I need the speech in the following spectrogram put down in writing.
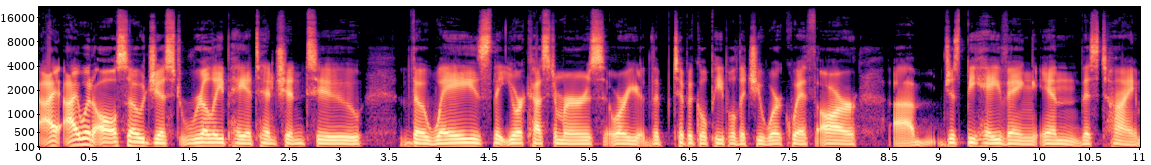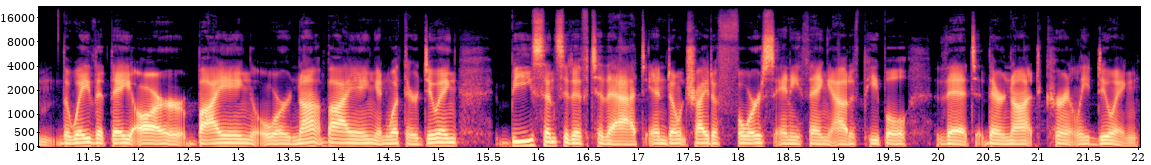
I, I would also just really pay attention to the ways that your customers or your, the typical people that you work with are um, just behaving in this time, the way that they are buying or not buying and what they're doing. Be sensitive to that and don't try to force anything out of people that they're not currently doing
